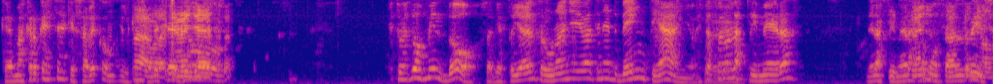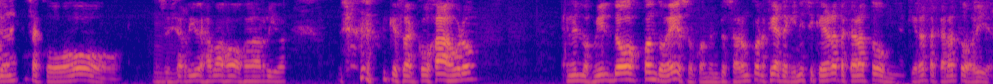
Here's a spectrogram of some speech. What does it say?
Que además creo que este es el que sale con. El que Ah, sale Sergio-. Esto es 2002, o sea que esto ya dentro de un año iba a tener 20 años. Estas Sí. fueron las primeras, de las Sí, primeras como sí, tal reediciones que sacó, no sé si arriba es abajo, abajo es arriba, que sacó Hasbro en el 2002, cuando eso, cuando empezaron con, fíjate, aquí ni siquiera era atacar a Tommy, aquí era atacar a todavía,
